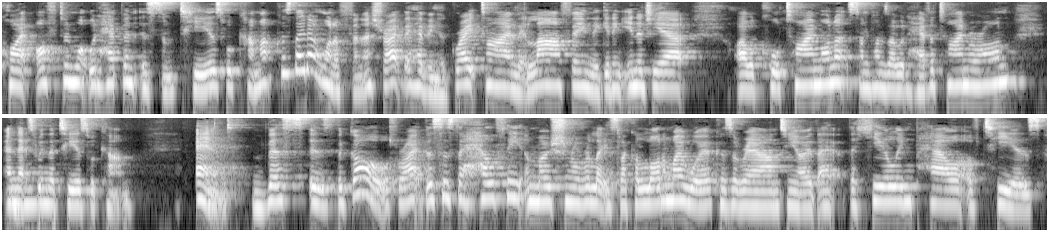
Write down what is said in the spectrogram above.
Quite often, what would happen is some tears would come up because they don't want to finish, right? They're having a great time, they're laughing, they're getting energy out. I would call time on it. Sometimes I would have a timer on, and that's mm-hmm. when the tears would come. And this is the gold, right? This is the healthy emotional release. Like a lot of my work is around, you know, the, the healing power of tears,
